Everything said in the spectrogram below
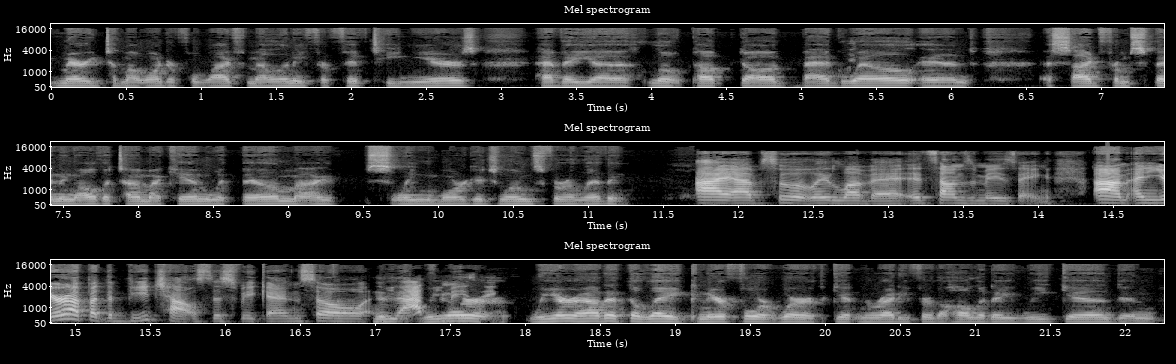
married to my wonderful wife, Melanie, for 15 years. Have a uh, little pup dog, Bagwell. And aside from spending all the time I can with them, I sling mortgage loans for a living. I absolutely love it. It sounds amazing. Um, and you're up at the beach house this weekend, so we, that's we amazing. Are, we are out at the lake near Fort Worth, getting ready for the holiday weekend and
